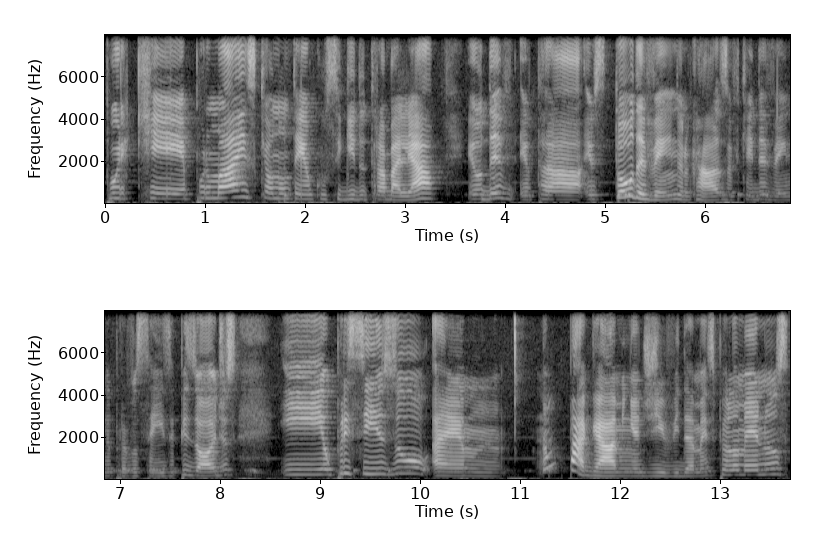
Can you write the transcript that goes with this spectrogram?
Porque por mais que eu não tenha conseguido trabalhar, eu, dev, eu, tá, eu estou devendo, no caso, eu fiquei devendo para vocês episódios. E eu preciso é, não pagar a minha dívida, mas pelo menos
